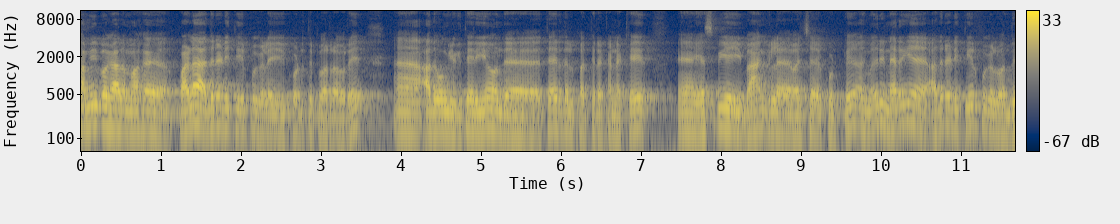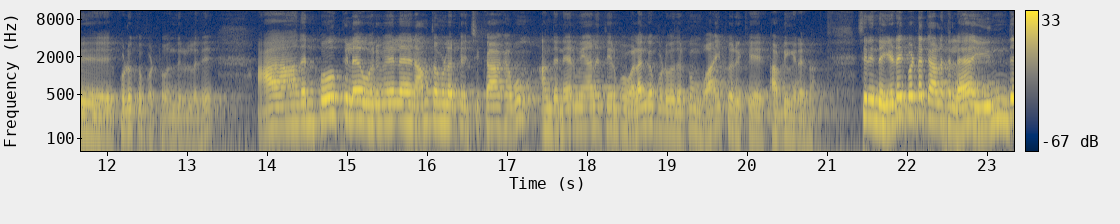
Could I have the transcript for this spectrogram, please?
சமீப காலமாக பல அதிரடி தீர்ப்புகளை கொடுத்துட்டு வர்றவர். அது உங்களுக்கு தெரியும். இந்த தேர்தல் பத்திர கணக்கு எஸ்பிஐ பேங்க்கில் வச்ச கொட்டு அது மாதிரி நிறைய அதிரடி தீர்ப்புகள் வந்து கொடுக்கப்பட்டு வந்துள்ளது. அதன் போக்கில் ஒருவேளை நாம் தமிழர் கட்சிக்காகவும் அந்த நேர்மையான தீர்ப்பு வழங்கப்படுவதற்கும் வாய்ப்பு இருக்குது அப்படிங்கிறது தான். சரி இந்த இடைப்பட்ட காலத்தில் இந்த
